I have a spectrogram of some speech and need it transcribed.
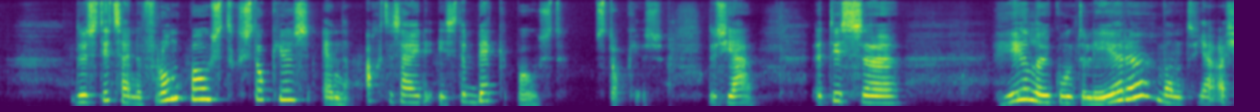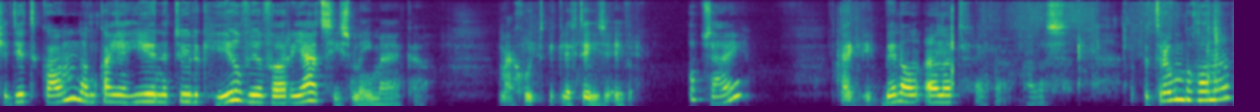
Dus dit zijn de frontpost stokjes en de achterzijde is de backpost stokjes. Dus ja het is uh, heel leuk om te leren want ja als je dit kan dan kan je hier natuurlijk heel veel variaties mee maken. Maar goed ik leg deze even opzij. Kijk ik ben al aan het even alles het patroon begonnen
